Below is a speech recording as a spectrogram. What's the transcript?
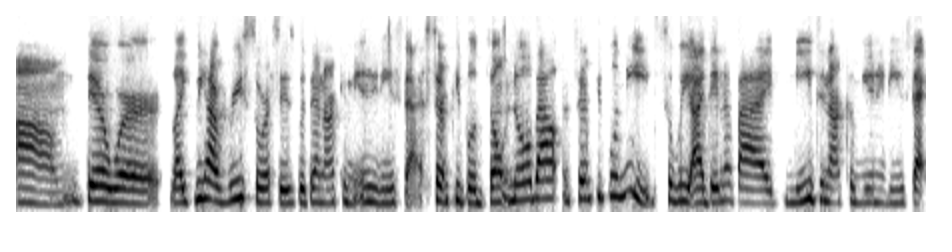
Um, there were like we have resources within our communities that certain people don't know about and certain people need. So we identified needs in our communities that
